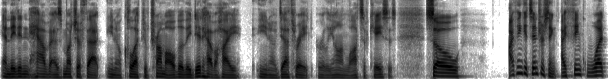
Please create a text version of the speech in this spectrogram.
and they didn't have as much of that, you know, collective trauma, although they did have a high, you know, death rate early on, lots of cases. So I think it's interesting. I think what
